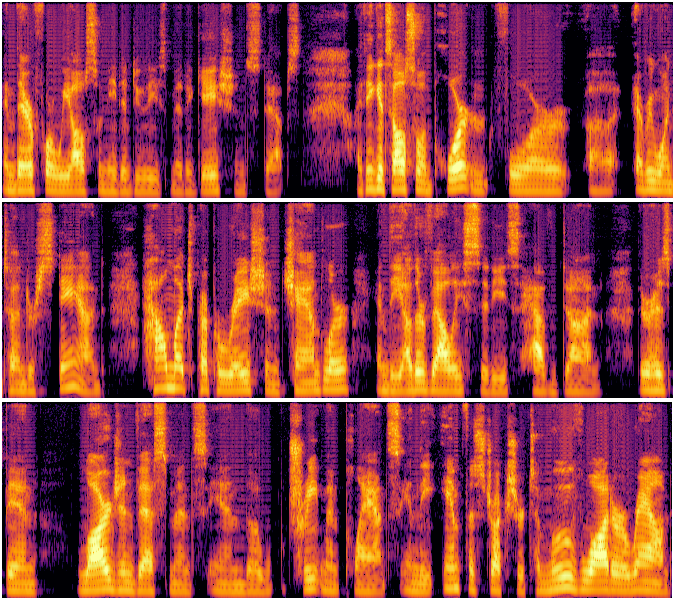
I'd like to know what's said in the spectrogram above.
and therefore we also need to do these mitigation steps. I think it's also important for uh, everyone to understand how much preparation Chandler and the other valley cities have done. There has been large investments in the treatment plants, in the infrastructure to move water around.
